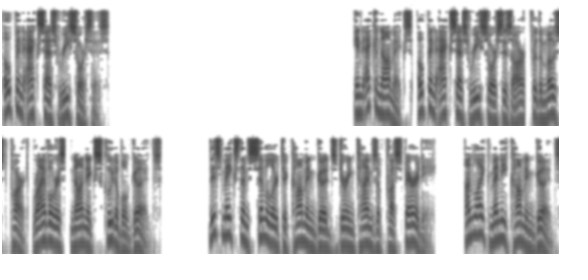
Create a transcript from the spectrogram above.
Open access resources In economics, open access resources are, for the most part, rivalrous, non-excludable goods. This makes them similar to common goods during times of prosperity. Unlike many common goods,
